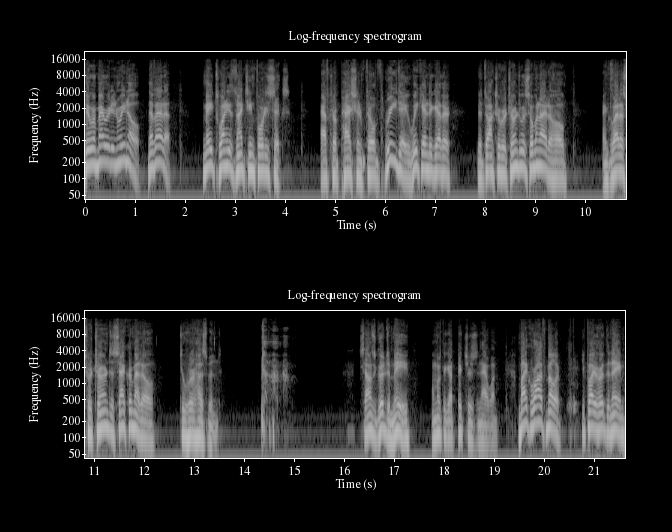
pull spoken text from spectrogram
They were married in Reno, Nevada, May 20th, 1946. After a passion filled three day weekend together, the doctor returned to his home in Idaho, and Gladys returned to Sacramento to her husband. Sounds good to me. I wonder if they got pictures in that one. Mike Rothmiller, you probably heard the name.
